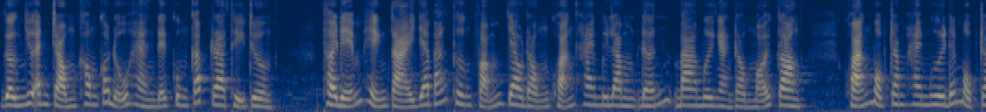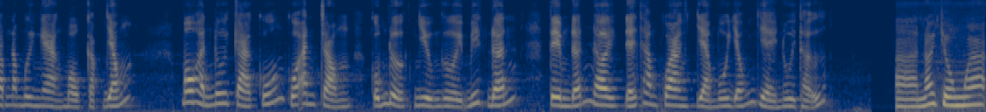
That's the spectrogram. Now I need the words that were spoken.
gần như anh Trọng không có đủ hàng để cung cấp ra thị trường. Thời điểm hiện tại giá bán thương phẩm dao động khoảng 25 đến 30 ngàn đồng mỗi con, khoảng 120 đến 150 ngàn một cặp giống. Mô hình nuôi cà cuốn của anh Trọng cũng được nhiều người biết đến, tìm đến nơi để tham quan và mua giống về nuôi thử. À, nói chung á,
